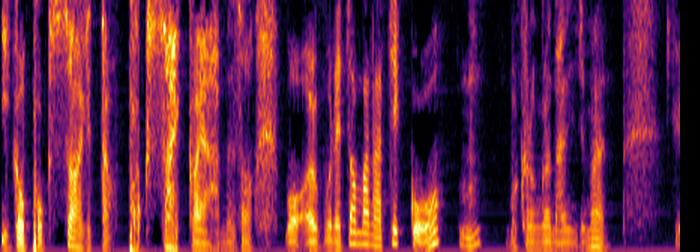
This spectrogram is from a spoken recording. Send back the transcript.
이거 복수하겠다고 복수할 거야 하면서 뭐 얼굴에 점 하나 찍고 음? 뭐 그런 건 아니지만 그,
